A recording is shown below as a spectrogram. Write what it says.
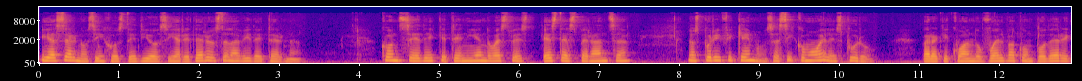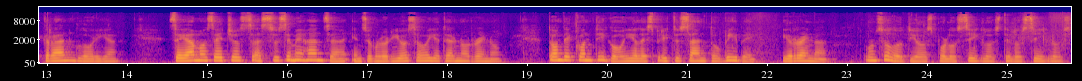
y hacernos hijos de Dios y herederos de la vida eterna. Concede que teniendo esta esperanza, nos purifiquemos así como Él es puro, para que cuando vuelva con poder y gran gloria, seamos hechos a su semejanza en su glorioso y eterno reino, donde contigo y el Espíritu Santo vive y reina un solo Dios por los siglos de los siglos.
